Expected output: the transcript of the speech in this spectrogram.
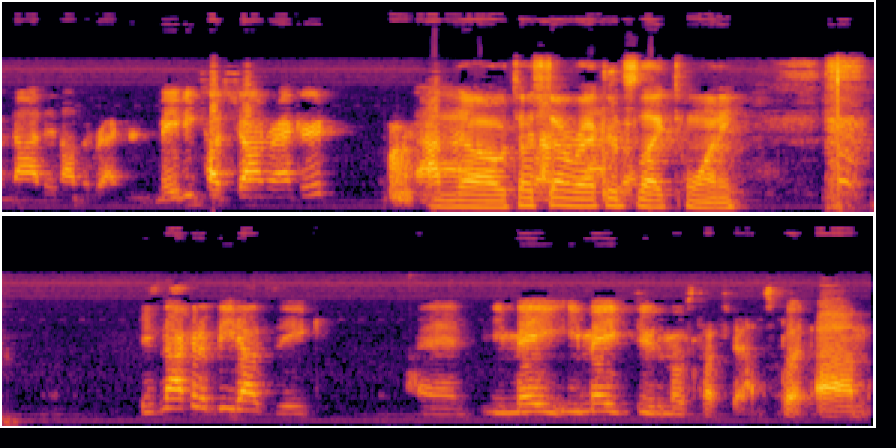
I'm not in on the record. Maybe touchdown record. I'm not- No, touchdown record's like 20. He's not going to beat out Zeke, and he may he may do the most touchdowns, but um,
